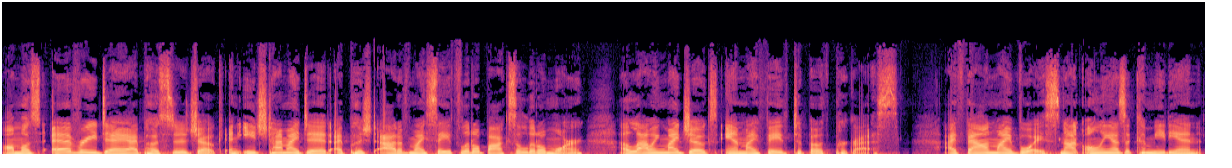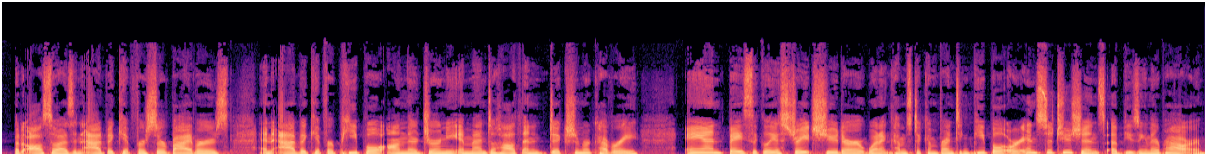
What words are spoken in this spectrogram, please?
Almost every day I posted a joke, and each time I did, I pushed out of my safe little box a little more, allowing my jokes and my faith to both progress. I found my voice not only as a comedian, but also as an advocate for survivors, an advocate for people on their journey in mental health and addiction recovery, and basically a straight shooter when it comes to confronting people or institutions abusing their power.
